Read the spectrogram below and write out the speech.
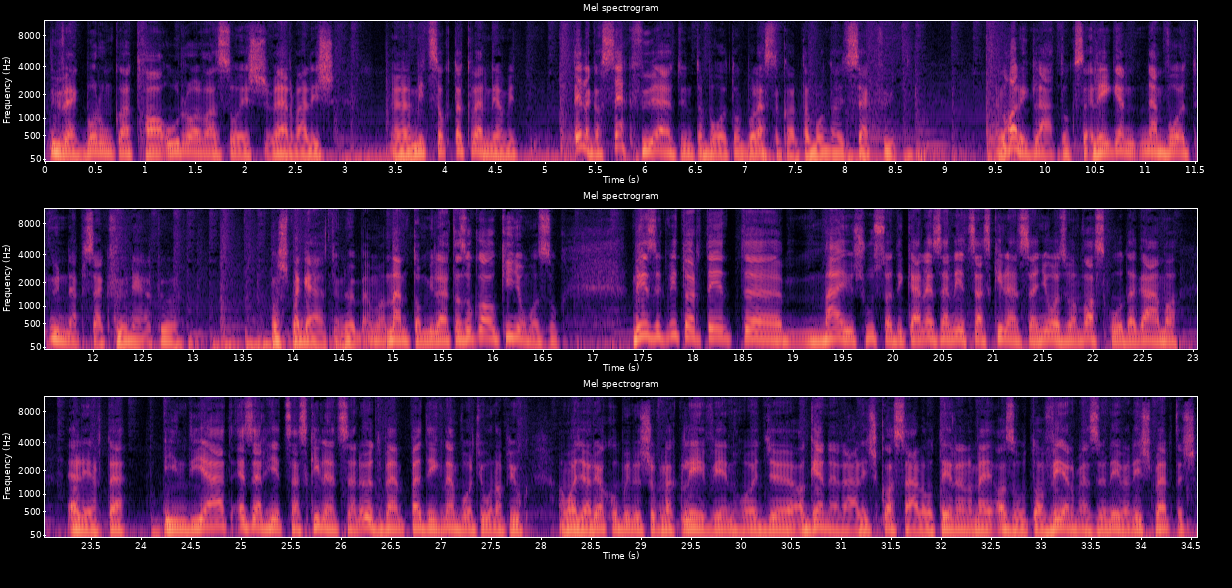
üvegborunkat, ha úrról van szó, és verbális mit szoktak venni, amit tényleg a szegfű eltűnt a boltokból, ezt akartam mondani, hogy szegfű. Én alig látok, régen nem volt ünnepszeg fű nélkül. Most meg eltűnőben van. Nem tudom, mi lehet az oka, kinyomozzuk. Nézzük, mi történt május 20-án 1498-ban Vasco da Gama elérte Indiát, 1795-ben pedig nem volt jó napjuk a magyar jakobinusoknak lévén, hogy a generális kaszáló téren, amely azóta a vérmező néven ismert, és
